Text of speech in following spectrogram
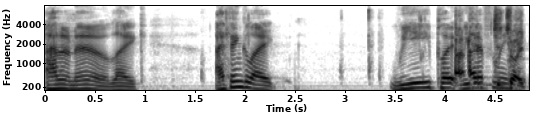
I don't know, like I think like we play we Uh, uh, definitely sorry,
